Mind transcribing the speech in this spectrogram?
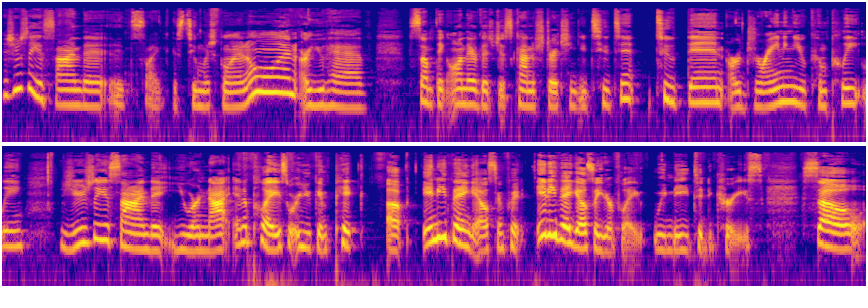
it's usually a sign that it's like it's too much going on or you have something on there that's just kind of stretching you too thin, too thin or draining you completely is usually a sign that you are not in a place where you can pick up anything else and put anything else on your plate. We need to decrease. So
